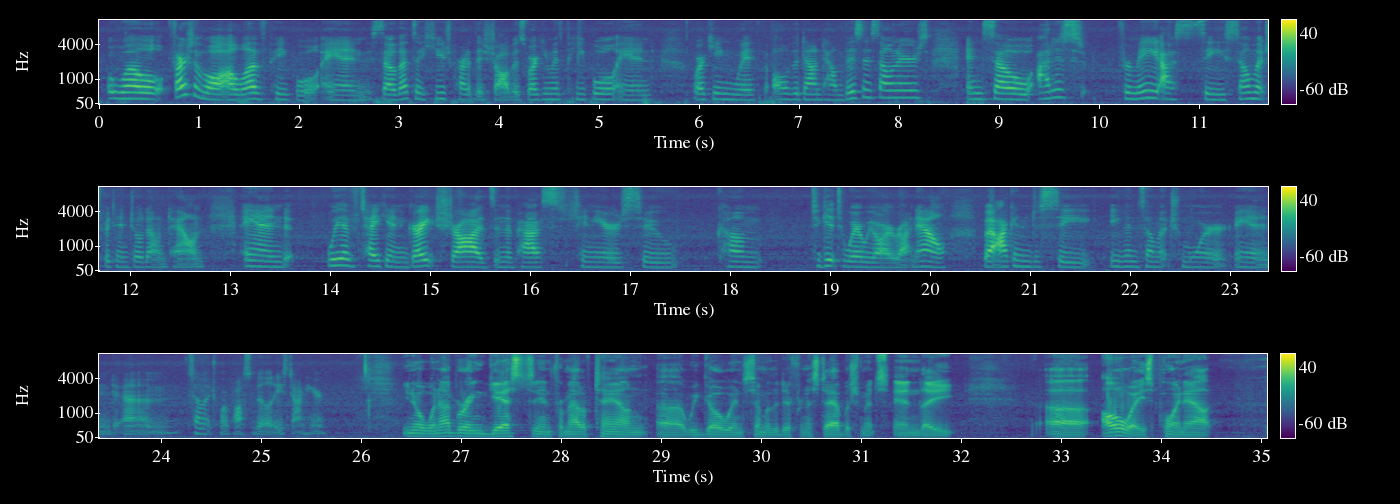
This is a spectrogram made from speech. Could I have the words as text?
Well, first of all, I love people, and so that's a huge part of this job is working with people and working with all the downtown business owners. And so I just, for me, I see so much potential downtown, and we have taken great strides in the past 10 years to come to get to where we are right now. But I can just see even so much more and um, so much more possibilities down here. You know, when I bring guests in from out of town, uh, we go in some of the different establishments, and they uh, always point out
